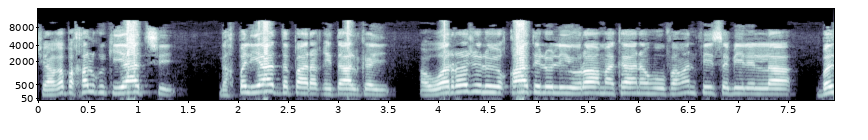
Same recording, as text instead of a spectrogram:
چې هغه په خلکو کې یاد شي د خپل ياد دپاره قتال کوي او والرجل يقاتل ليرا مکانه فمن في سبيل الله بل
